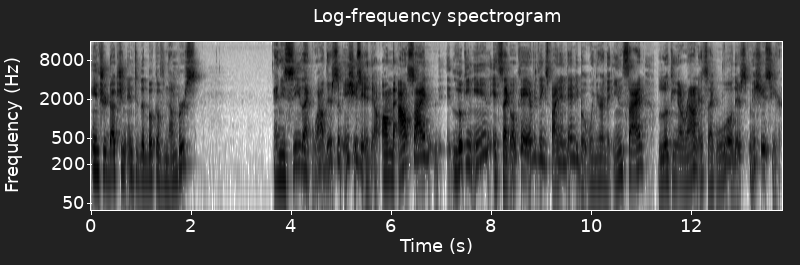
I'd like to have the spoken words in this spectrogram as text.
introduction into the book of Numbers, and you see, like, wow, there's some issues here. On the outside, looking in, it's like, okay, everything's fine and dandy. But when you're on the inside, looking around, it's like, whoa, there's some issues here.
